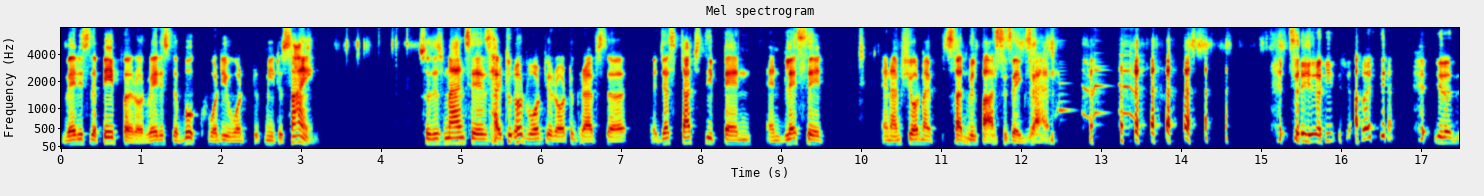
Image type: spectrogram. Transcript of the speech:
where is the paper or where is the book? What do you want to, me to sign? So this man says i do not want your autograph sir. Just touch the pen and bless it and i'm sure my son will pass his exam. So you know, you know,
